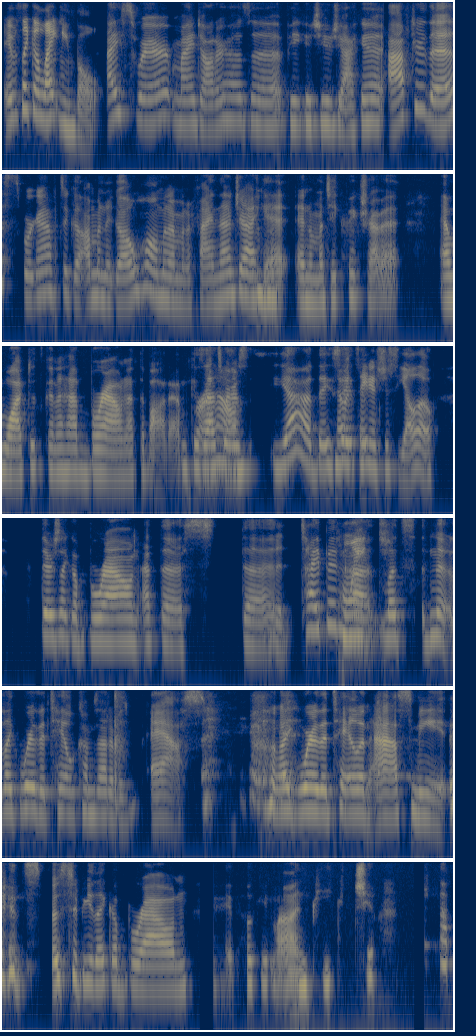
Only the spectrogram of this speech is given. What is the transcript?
It was like a lightning bolt. I swear my daughter has a Pikachu jacket. After this, we're gonna have to go. I'm gonna go home and I'm gonna find that mm-hmm. jacket and I'm gonna take a picture of it and watch it's gonna have brown at the bottom. Because that's where it's, yeah, they say it's it's saying it's just yellow. there's like a brown at the the, The type in uh, let's no, like where the tail comes out of his ass. like where the tail and ass meet. It's supposed to be like a brown Pokemon Pikachu. Pika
